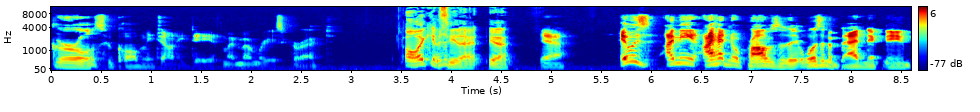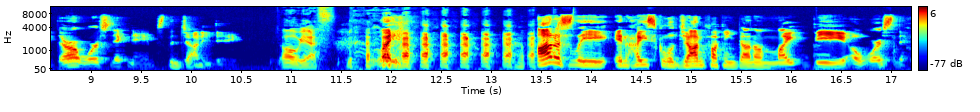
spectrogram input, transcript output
girls who called me Johnny D. If my memory is correct. Oh, I can see that. Yeah. Yeah. It was. I mean, I had no problems with it. It wasn't a bad nickname. There are worse nicknames than Johnny D. Oh yes. Like- Honestly, in high school, John fucking Dunham might be a worse nickname.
